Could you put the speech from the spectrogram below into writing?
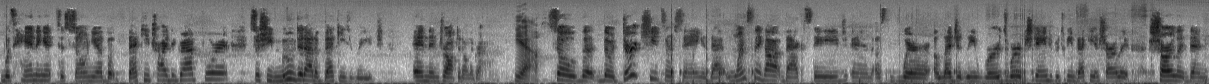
was handing it to Sonya but Becky tried to grab for it so she moved it out of Becky's reach and then dropped it on the ground. Yeah. So the the dirt sheets are saying is that once they got backstage and uh, where allegedly words were exchanged between Becky and Charlotte, Charlotte then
